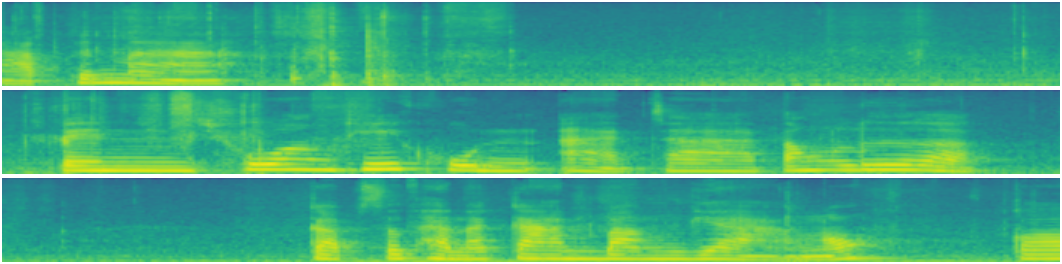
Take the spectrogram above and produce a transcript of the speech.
าบขึ้นมา เป็นช่วงที่คุณอาจจะต้องเลือกกับสถานการณ์บางอย่างเนาะก็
